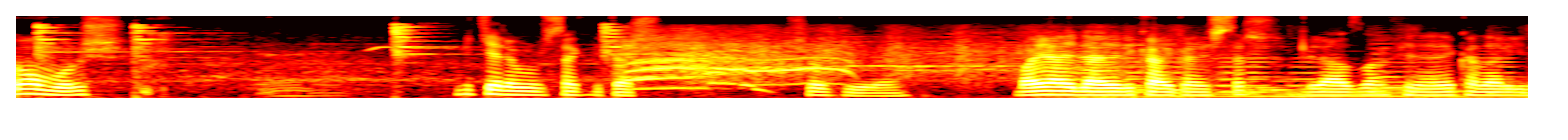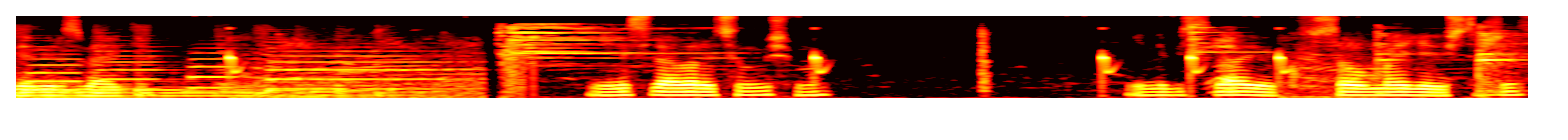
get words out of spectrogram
Son vuruş. Bir kere vursak biter. Çok iyi be. Bayağı ilerledik arkadaşlar. Birazdan finale kadar gidebiliriz belki. Yeni silahlar açılmış mı? Yeni bir silah yok. Savunmayı geliştireceğiz.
